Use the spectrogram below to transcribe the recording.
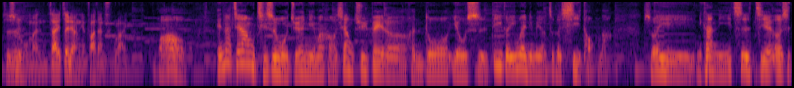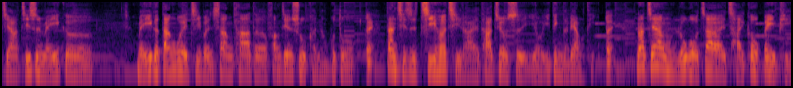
这是我们在这两年发展出来的。哇哦，诶，那这样其实我觉得你们好像具备了很多优势。第一个，因为你们有这个系统嘛。所以你看，你一次接二十家，即使每一个每一个单位基本上它的房间数可能不多，对，但其实集合起来，它就是有一定的量体，对。那这样如果在采购备品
